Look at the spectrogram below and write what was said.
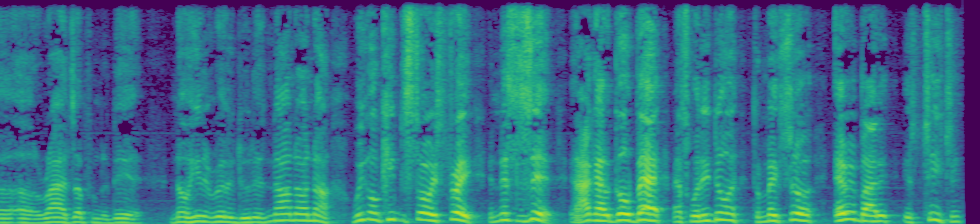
uh, uh, rise up from the dead." No, he didn't really do this. No, no, no. We're going to keep the story straight, and this is it. And I got to go back. That's what he's doing to make sure everybody is teaching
